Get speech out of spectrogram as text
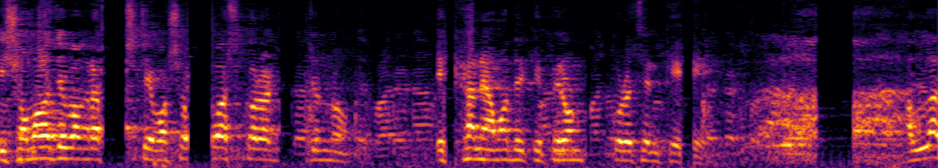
এই সমাজ এবং রাষ্ট্রে বসবাস করার জন্য এখানে আমাদেরকে প্রেরণ করেছেন কে? আল্লাহ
